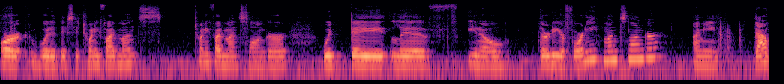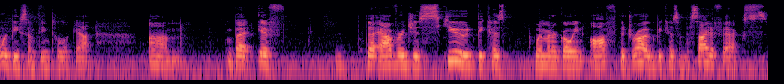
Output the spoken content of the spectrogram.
or what did they say, 25 months, 25 months longer, would they live, you know, 30 or 40 months longer? I mean, that would be something to look at. Um, but if the average is skewed because women are going off the drug because of the side effects.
